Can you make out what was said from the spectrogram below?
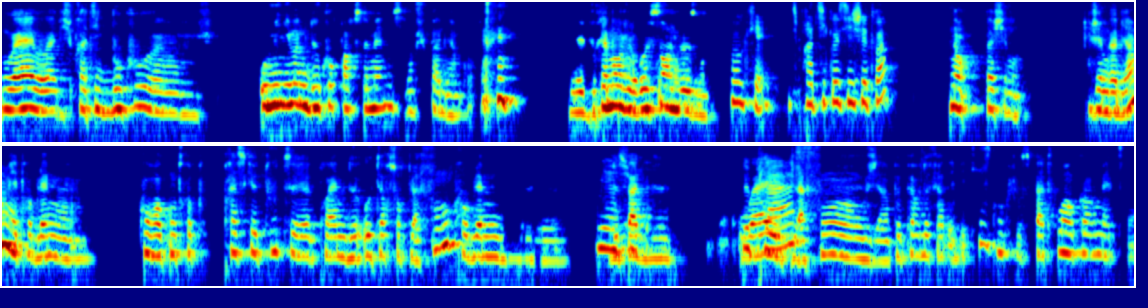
ouais, ouais, ouais. Puis je pratique beaucoup, euh, je- au minimum deux cours par semaine, sinon je suis pas bien, quoi. Mais vraiment, je ressens le besoin. ok. Tu pratiques aussi chez toi? Non, pas chez moi. J'aimerais bien, mais problème euh, qu'on rencontre presque toutes, euh, problème de hauteur sur plafond, problème de, Bien de pas de, De ouais, place? plafond où j'ai un peu peur de faire des bêtises, donc j'ose pas trop encore mettre euh,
